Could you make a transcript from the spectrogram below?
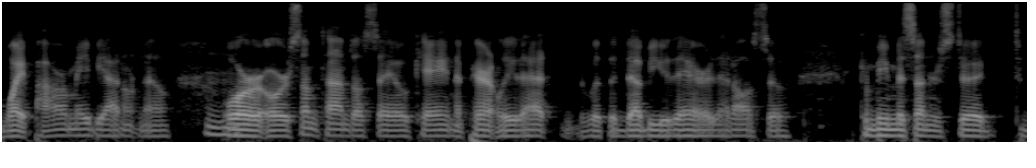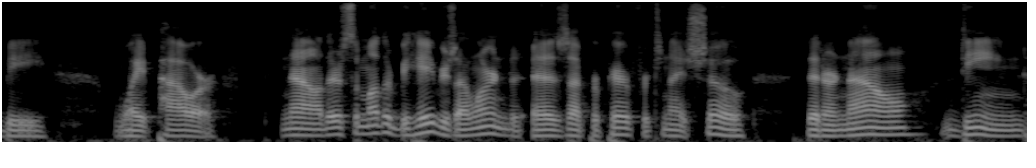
white power maybe i don't know Mhm. or or sometimes i'll say okay and apparently that with the w there that also can be misunderstood to be white power now there's some other behaviors i learned as i prepared for tonight's show that are now deemed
